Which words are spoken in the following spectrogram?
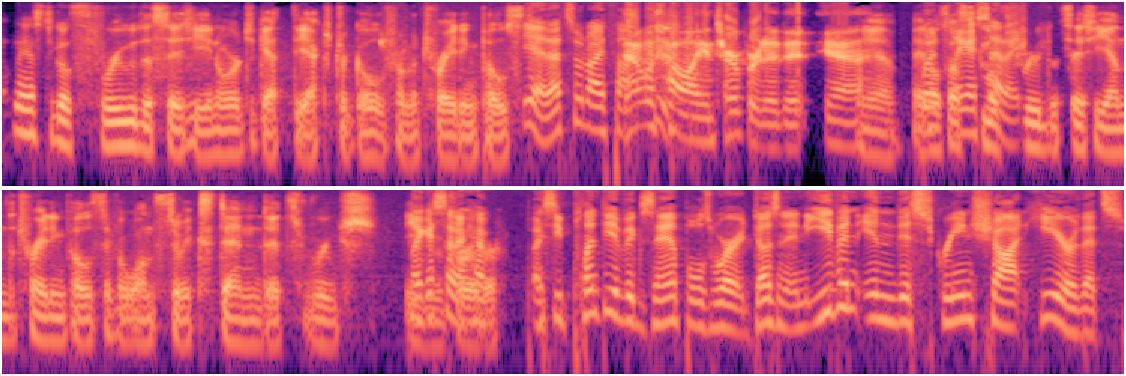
Definitely has to go through the city in order to get the extra gold from a trading post. Yeah, that's what I thought. That was too. how I interpreted it. Yeah. Yeah, it But also like has to I go said, I- through the city and the trading post if it wants to extend its route. like I even said, I have I see plenty of examples where it doesn't, and even in this screenshot here that's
